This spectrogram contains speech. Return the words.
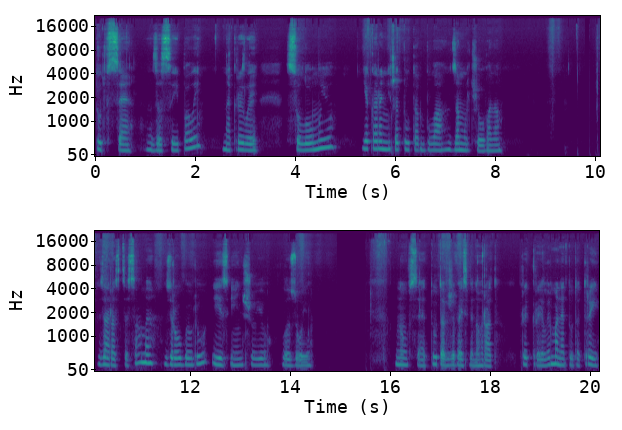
Тут все засипали, накрили соломою яка раніше тут була замульчована. Зараз це саме зроблю із іншою лозою. Ну, все, тут вже весь виноград прикрили. У мене тут три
